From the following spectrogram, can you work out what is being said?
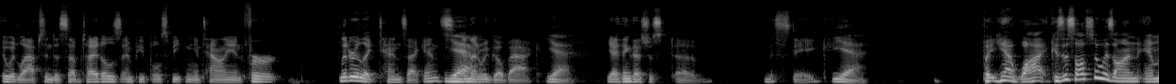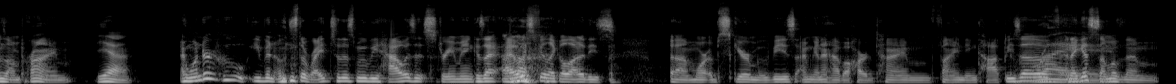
it would lapse into subtitles and people speaking Italian for literally like ten seconds. Yeah. And then we'd go back. yeah, Yeah, I think that's just a mistake. yeah, But yeah, why? Because this also is on Amazon Prime. yeah. I wonder who even owns the right to this movie. How is it streaming? Because I, I always feel like a lot of these uh, more obscure movies, I'm gonna have a hard time finding copies of, and I guess some of them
